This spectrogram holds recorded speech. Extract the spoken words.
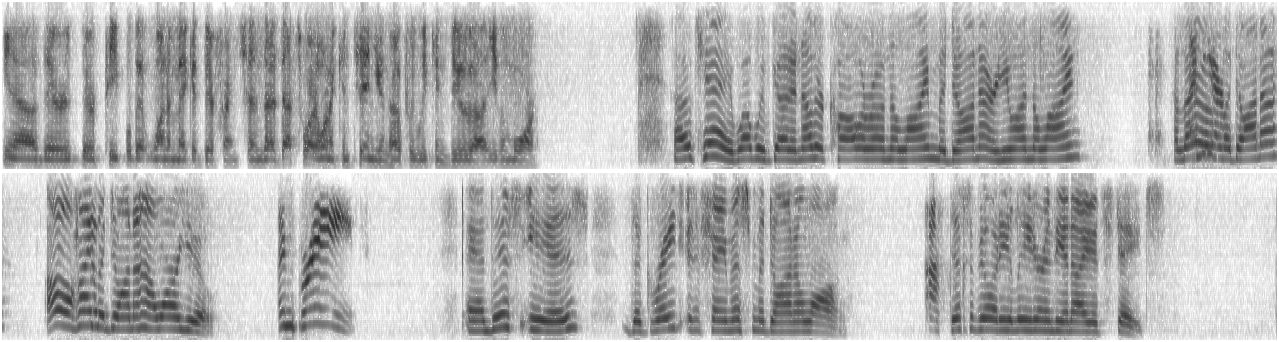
You know, they're they're people that want to make a difference, and uh, that's what I want to continue. And hopefully, we can do uh, even more. Okay, well, we've got another caller on the line. Madonna, are you on the line? Hello, I'm here. Madonna. Oh, hi, Madonna. How are you? I'm great. And this is the great and famous Madonna Long, Ah. disability leader in the United States.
